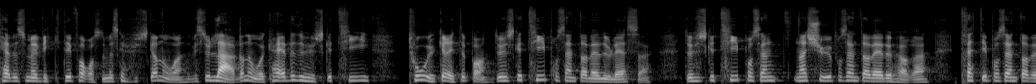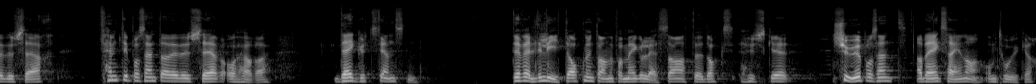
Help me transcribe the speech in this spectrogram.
hva det, som er viktig for oss når vi skal huske noe? Hvis du lærer noe, hva er det du husker ti, to uker etterpå? Du husker 10% av det du leser. Du husker 10%, nei, 20% av det du hører. 30% av det du ser. 50% av det du ser og hører. Det er gudstjenesten. Det er veldig lite oppmuntrende for meg å lese at dere husker 20 av det jeg sier nå, om to uker.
